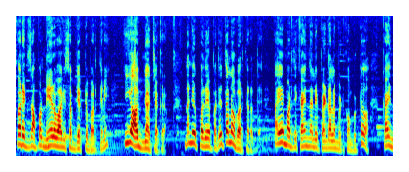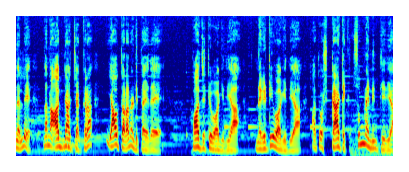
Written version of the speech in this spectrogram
ಫಾರ್ ಎಕ್ಸಾಂಪಲ್, ನೇರವಾಗಿ ಸಬ್ಜೆಕ್ಟ್ ಬರ್ತೀನಿ, ಈಗ ಆಜ್ಞಾಚಕ್ರ ನನಗೆ ಪದೇ ಪದೇ ತಲೆ ಬರ್ತಿರುತ್ತೆ. ನಾನು ಏನು ಮಾಡ್ತೀನಿ ಕೈನಲ್ಲಿ ಪೆಂಡಲಮ್ ಇಟ್ಕೊಂಡ್ಬಿಟ್ಟು, ಕೈನಲ್ಲಿ ನನ್ನ ಆಜ್ಞಾಚಕ್ರ ಯಾವ ಥರ ನಡೀತಾ ಇದೆ? ಪಾಸಿಟಿವ್ ಆಗಿದೆಯಾ ನೆಗೆಟಿವ್ ಆಗಿದೆಯಾ, ಅಥವಾ ಸ್ಟ್ಯಾಟಿಕ್ ಸುಮ್ಮನೆ ನಿಂತಿದೆಯಾ?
